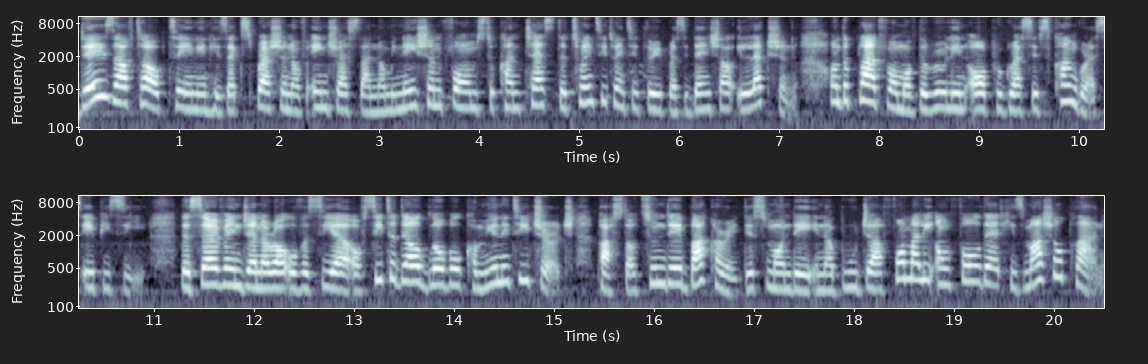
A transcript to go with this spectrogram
Days after obtaining his expression of interest and nomination forms to contest the 2023 presidential election on the platform of the ruling All Progressives Congress APC, the serving General Overseer of Citadel Global Community Church, Pastor Tunde Bakare, this Monday in Abuja formally unfolded his Marshall Plan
